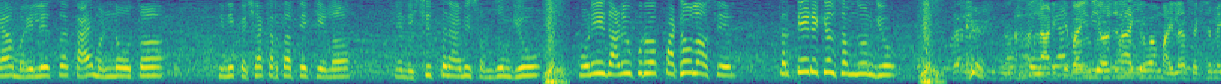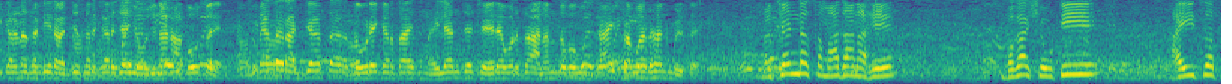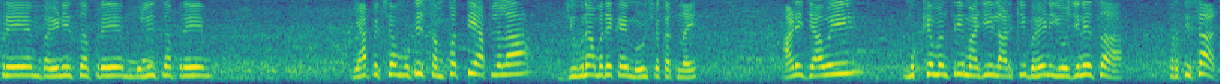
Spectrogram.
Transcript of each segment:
त्या महिलेचं काय म्हणणं होतं तिने कशाकरता ते केलं हे निश्चितपणे आम्ही समजून घेऊ. कोणी जाणीवपूर्वक पाठवलं असेल तर ते देखील समजून घेऊ. लाडकी बहीण योजना किंवा महिला सक्षमीकरणासाठी राज्य सरकार ज्या योजना राबवत आहे तुम्ही आता राज्यात दौरे करतायत महिलांच्या चेहऱ्यावरचा आनंद बघून काय समाधान मिळतंय? प्रचंड समाधान आहे. बघा शेवटी आईचं प्रेम बहिणीचं प्रेम मुलीचं प्रेम यापेक्षा मोठी संपत्ती आपल्याला जीवनामध्ये काही मिळू शकत नाही. आणि ज्यावेळी मुख्यमंत्री माझी लाडकी बहीण योजनेचा प्रतिसाद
